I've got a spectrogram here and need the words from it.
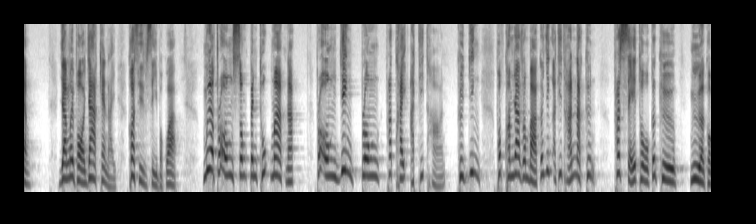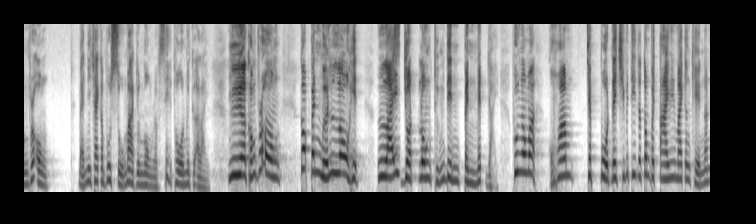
ยังยังไม่พอยากแค่ไหน ข้อ 44 บอกว่า เมื่อพระองค์ทรงเป็นทุกข์มากนัก พระองค์ยิ่งปรงพระทัยอธิษฐาน คือยิ่งพบความยากลำบากก็ยิ่งอธิษฐานหนักขึ้น พระเสโทก็คือเหงื่อของพระองค์แหมนี่ใช้คำพูดสูงมากจนงงเลยเสโทมันคืออะไร เหงื่อของพระองค์ก็เป็นเหมือนโลหิต ไหลหยดลงถึงดินเป็นเม็ดใหญ่พูดง่ายว่าความ เจ็บปวดในชีวิตที่จะต้องไปตายที่ไม้กางเขนนั้น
